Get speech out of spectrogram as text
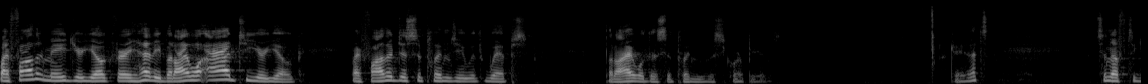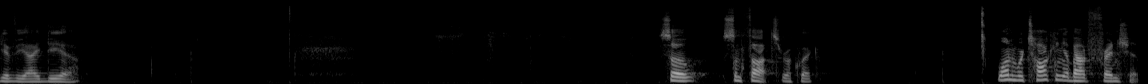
My father made your yoke very heavy, but I will add to your yoke. My father disciplined you with whips, but I will discipline you with scorpions. Okay, that's, that's enough to give the idea. So, some thoughts, real quick. One, we're talking about friendship.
